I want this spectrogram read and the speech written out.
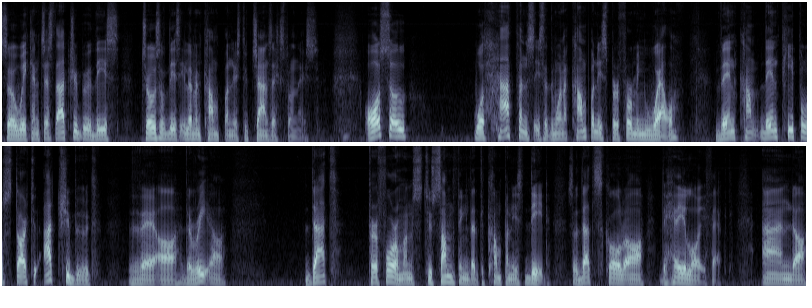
So we can just attribute these chose of these 11 companies to chance explanation. Also, what happens is that when a company is performing well, then, come then people start to attribute the, uh, the uh, that performance to something that the companies did. So that's called uh, the halo effect. And uh,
